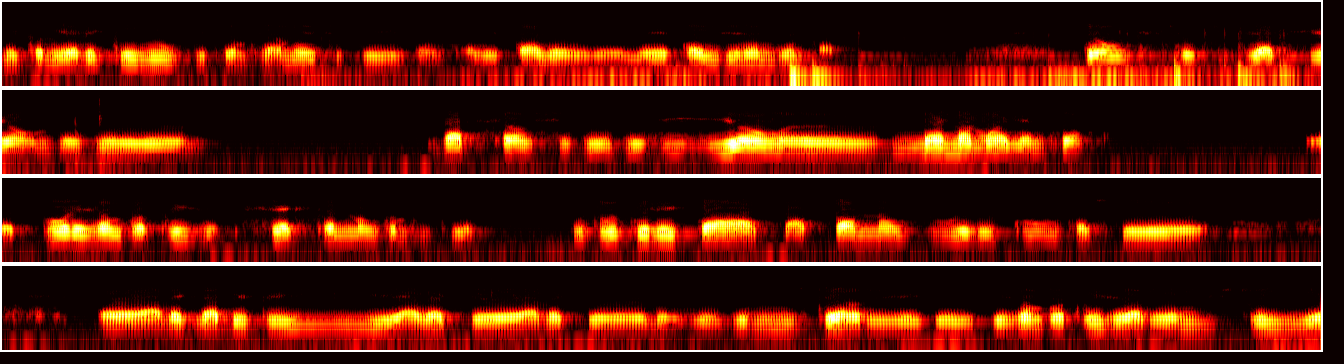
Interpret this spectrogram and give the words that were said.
Mais comme il n'y avait que nous qui étions fermés, c'était, ça n'avait pas, il n'y avait pas eu les mêmes impacts. Donc, cette situation de, d'absence de, vision, euh, même à moyen terme, euh, pour les entreprises, c'est extrêmement compliqué. Je trouve que l'État a pas mal joué le coup parce que euh, avec la BPI et avec, avec le, ministère des, des, entreprises et de l'industrie,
